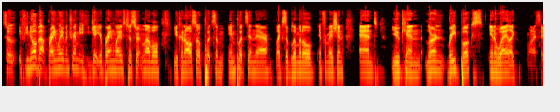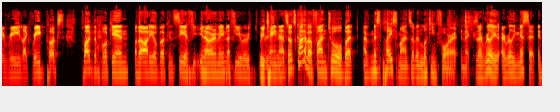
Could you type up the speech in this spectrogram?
so if you know about brainwave entrainment you can get your brainwaves to a certain level. You can also put some inputs in there like subliminal information and you can learn read books in a way like when i say read like read books plug the book in or the audio book and see if you, you know what i mean? If you re- retain that. so it's kind of a fun tool but i've misplaced mine so i've been looking for it and because i really i really miss it. And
